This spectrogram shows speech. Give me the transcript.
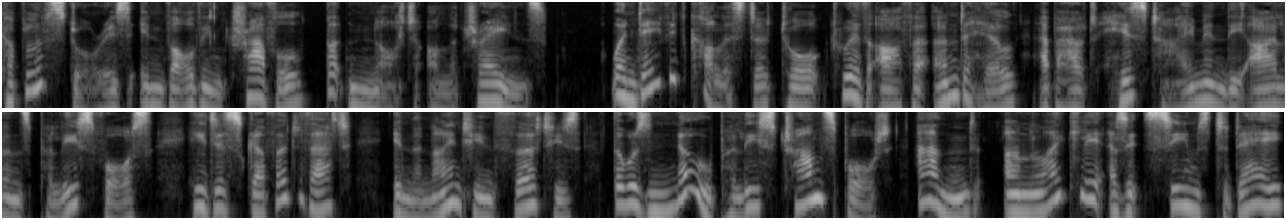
Couple of stories involving travel but not on the trains. When David Callister talked with Arthur Underhill about his time in the island's police force, he discovered that in the 1930s there was no police transport, and, unlikely as it seems today,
